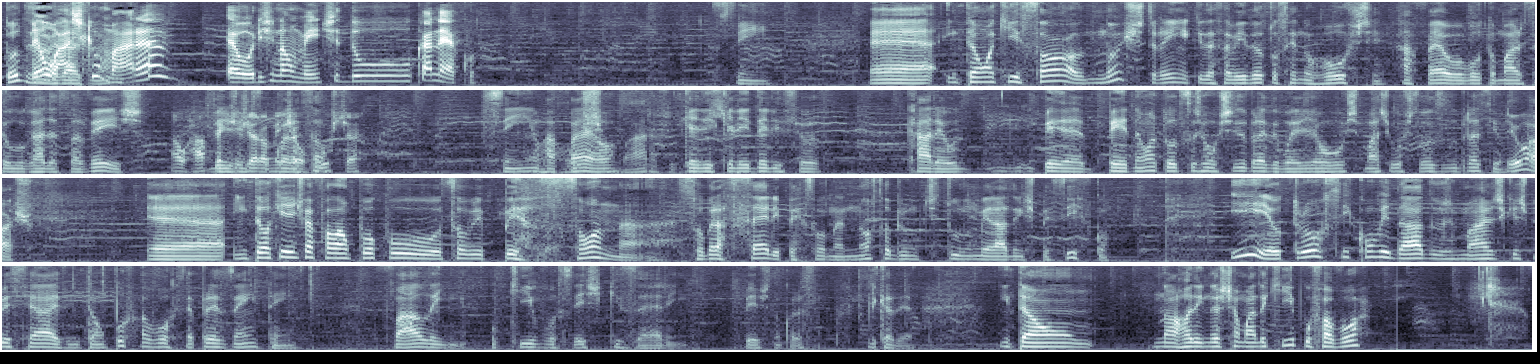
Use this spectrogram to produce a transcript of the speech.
Todos Eu verdade, acho que o né? Mara é originalmente do Caneco. Sim. É, então aqui só não estranho que dessa vez eu tô sendo host. Rafael, eu vou tomar o seu lugar dessa vez. Ah, o Rafa Beijo que geralmente é o host, é? Sim, o Rafael. Host. Aquele, aquele delicioso. Cara, eu. per- Perdão a todos os hosts do Brasil, mas ele é o host mais gostoso do Brasil. Eu acho. É, então aqui a gente vai falar um pouco sobre Persona, sobre a série Persona, não sobre um título numerado em específico. E eu trouxe convidados mais que especiais, então por favor se apresentem, falem o que vocês quiserem. Beijo no coração. Brincadeira. Então, na ordem da chamada aqui, por favor.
